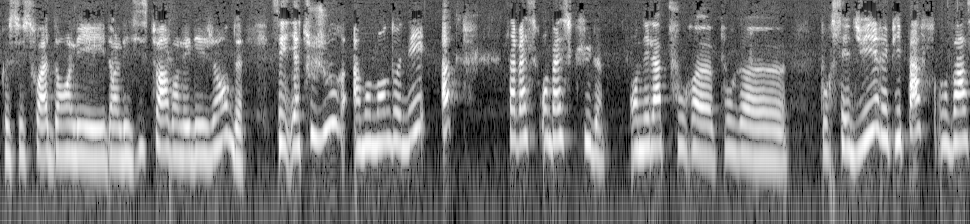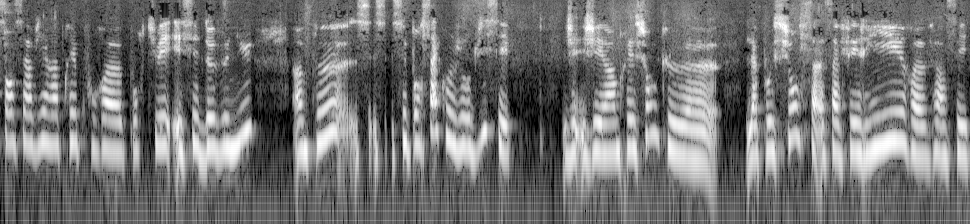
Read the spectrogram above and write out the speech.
que ce soit dans les dans les histoires, dans les légendes, il y a toujours un moment donné, hop, ça bas, on bascule. On est là pour euh, pour euh, pour séduire et puis paf, on va s'en servir après pour pour tuer. Et c'est devenu un peu. C'est pour ça qu'aujourd'hui, c'est j'ai l'impression que la potion, ça, ça fait rire. Enfin, c'est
